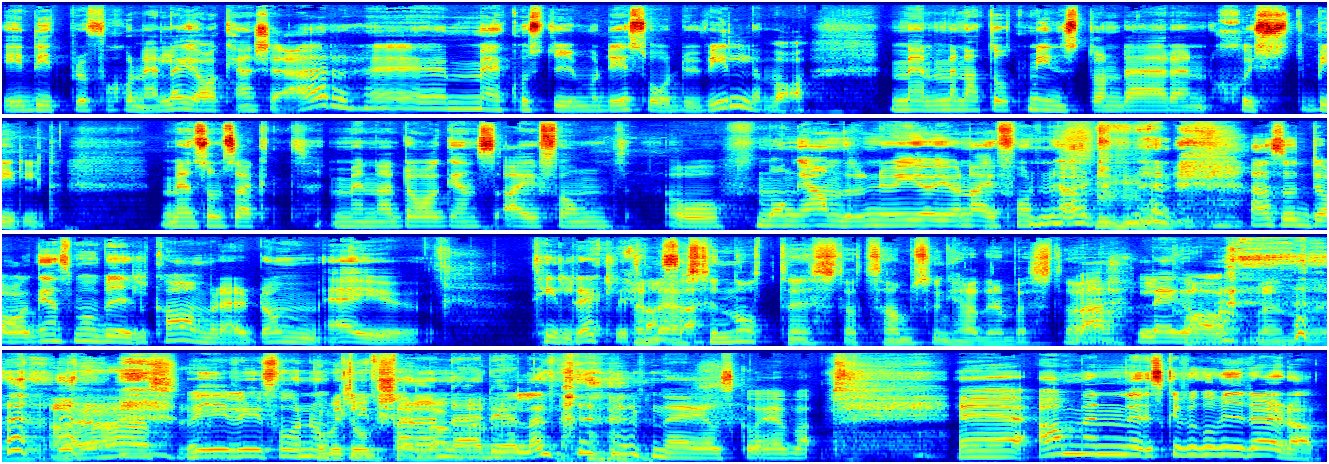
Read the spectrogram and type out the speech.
I ditt professionella jag kanske är eh, med kostym och det är så du vill vara. Men, men att åtminstone det är en schysst bild. Men som sagt, menar, dagens iPhone och många andra, nu är jag ju en iPhone-nörd, men alltså dagens mobilkameror, de är ju tillräckligt Jag vassa. läste något test att Samsung hade den bästa. Va? Lägg av. Men, eh, ja, alltså, Vi, vi får nog klippa den källan, där men- delen. Nej, jag skojar bara. Eh, ja, men ska vi gå vidare då?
